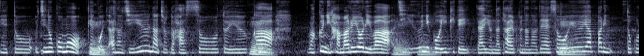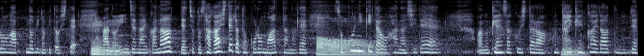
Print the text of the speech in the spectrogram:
えっ、ー、とうちの子も結構、うん、あの自由なちょっと発想というか。枠にはまるよりは自由にこう生きていたいようなタイプなので、そういうやっぱりところがのびのびとして、あのいいんじゃないかなってちょっと探してたところもあったのでそこに来たお話であの検索したら体験会だってので、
